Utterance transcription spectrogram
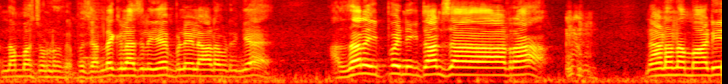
அந்த அம்மா சொல்கிறது இப்போ சண்டை கிளாஸில் ஏன் பிள்ளைகளை ஆட விடுறீங்க? அதுதானே இப்போ இன்றைக்கி டான்ஸ் ஆடுறான் நடனம் ஆடி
